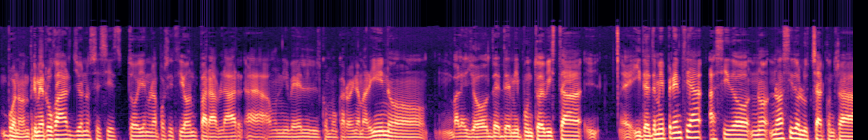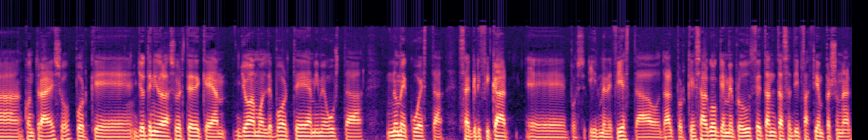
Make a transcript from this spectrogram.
Bueno, en primer lugar, yo no sé si estoy en una posición para hablar a un nivel como Carolina Marín o, vale, yo desde mi punto de vista eh, y desde mi experiencia ha sido, no, no ha sido luchar contra, contra eso, porque yo he tenido la suerte de que yo amo el deporte, a mí me gusta, no me cuesta sacrificar eh, pues irme de fiesta o tal, porque es algo que me produce tanta satisfacción personal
